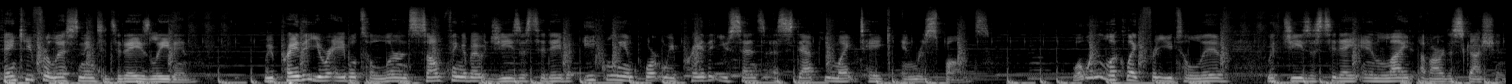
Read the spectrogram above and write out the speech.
Thank you for listening to today's lead in. We pray that you were able to learn something about Jesus today, but equally important, we pray that you sense a step you might take in response. What would it look like for you to live with Jesus today in light of our discussion?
